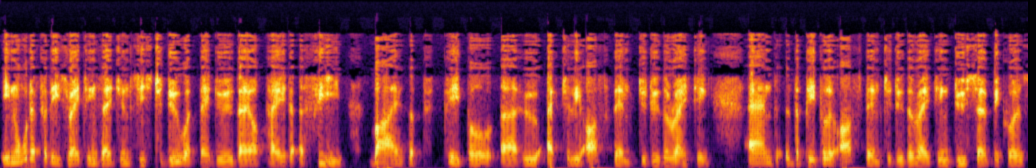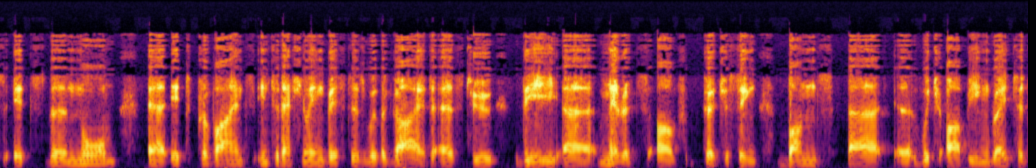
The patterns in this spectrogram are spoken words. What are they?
in order for these ratings agencies to do what they do, they are paid a fee by the people uh, who actually ask them to do the rating. And the people who ask them to do the rating do so because it's the norm uh, it provides international investors with a guide as to the uh, merits of purchasing bonds uh, uh, which are being rated.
